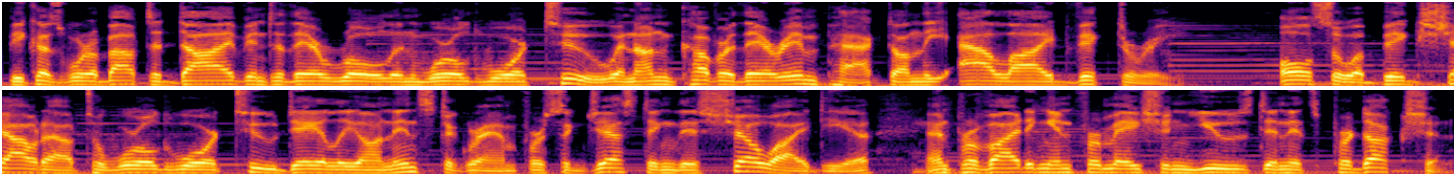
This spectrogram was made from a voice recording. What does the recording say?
because we're about to dive into their role in World War II and uncover their impact on the Allied victory. Also, a big shout out to World War II Daily on Instagram for suggesting this show idea and providing information used in its production.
